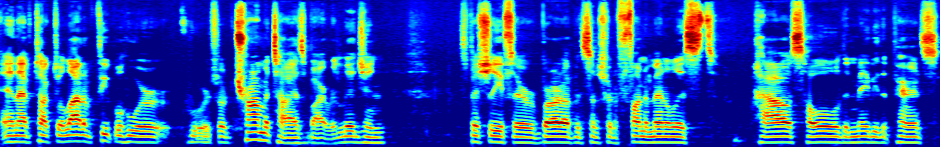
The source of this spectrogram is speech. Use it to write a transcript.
and I've talked to a lot of people who were who were sort of traumatized by religion, especially if they were brought up in some sort of fundamentalist household, and maybe the parents.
